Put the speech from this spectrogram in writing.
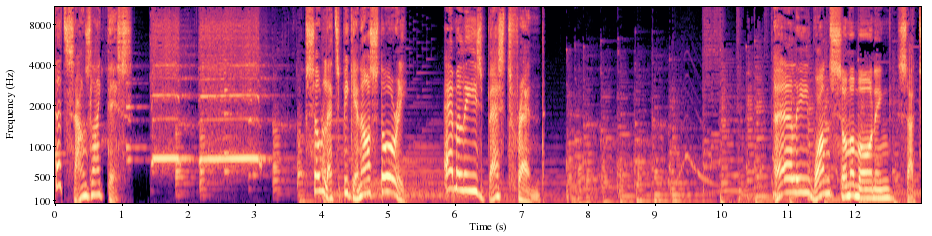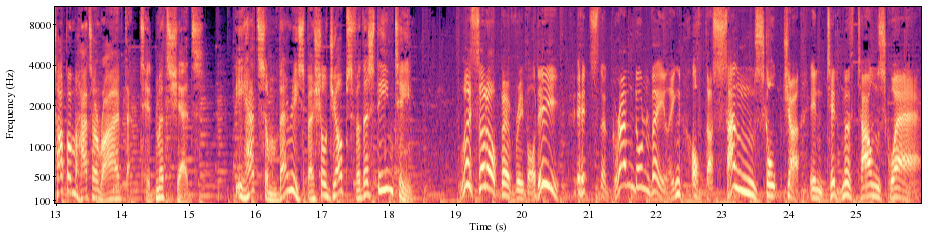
that sounds like this. So let's begin our story. Emily's best friend. Early one summer morning, Sir Topham Hatt arrived at Tidmouth Sheds. He had some very special jobs for the steam team. Listen up, everybody! It's the grand unveiling of the sand sculpture in Tidmouth Town Square.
